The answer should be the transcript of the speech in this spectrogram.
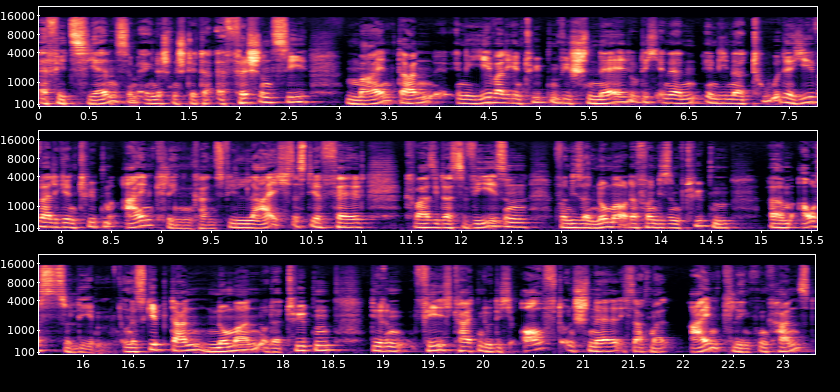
Effizienz, im Englischen steht da Efficiency, meint dann in die jeweiligen Typen, wie schnell du dich in, der, in die Natur der jeweiligen Typen einklingen kannst, wie leicht es dir fällt, quasi das Wesen von dieser Nummer oder von diesem Typen ähm, auszuleben. Und es gibt dann Nummern oder Typen, deren Fähigkeiten du dich oft und schnell, ich sag mal, einklinken kannst.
